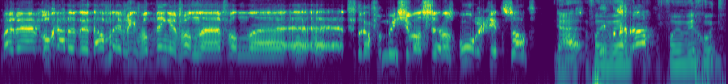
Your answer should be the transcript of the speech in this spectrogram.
Maar eh, hoe gaat het? De aflevering van dingen van, eh, van eh, het verdrag van München was, was behoorlijk interessant. Ja, vond je, hem weer, vond je hem weer goed?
